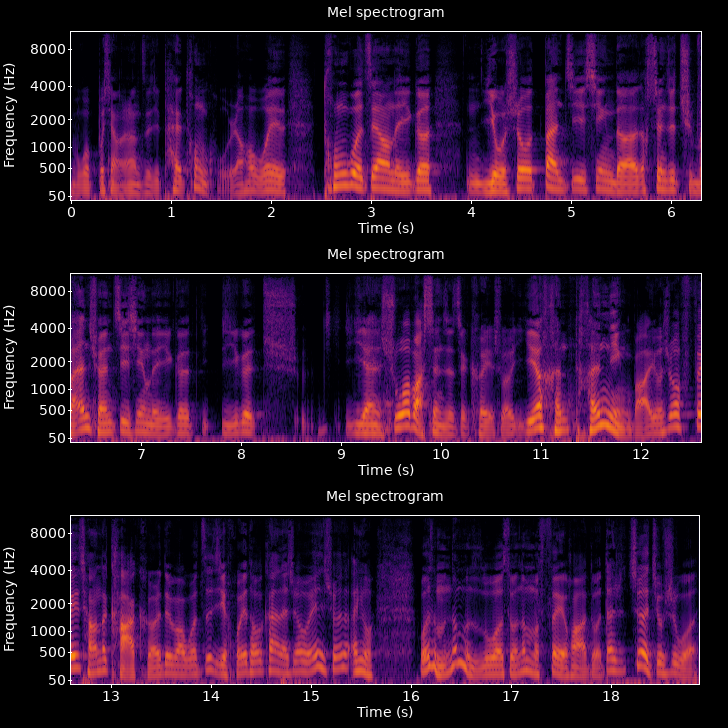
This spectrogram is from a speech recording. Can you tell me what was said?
我不想让自己太痛苦。然后我也通过这样的一个有时候半即兴的，甚至去完全即兴的一个一个演说吧，甚至这可以说也很很拧巴，有时候非。常的卡壳，对吧？我自己回头看的时候，我也觉得，哎呦，我怎么那么啰嗦，那么废话多？但是这就是我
